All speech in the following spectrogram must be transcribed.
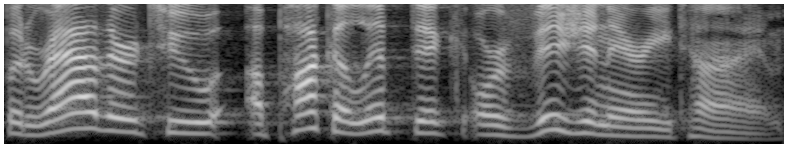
but rather to apocalyptic or visionary time.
